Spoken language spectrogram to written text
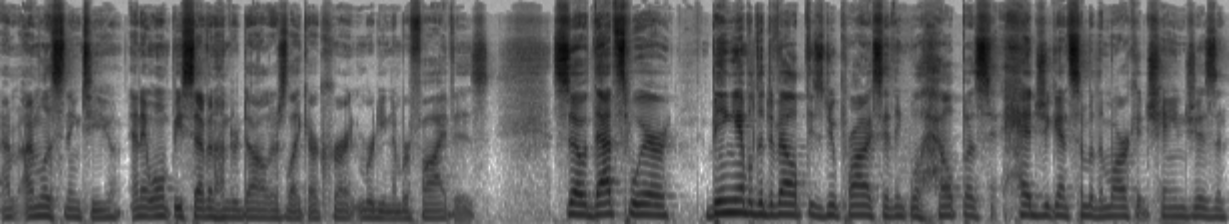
I'm, I'm listening to you, and it won't be $700 like our current Meridian number five is. So that's where being able to develop these new products, I think, will help us hedge against some of the market changes, and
